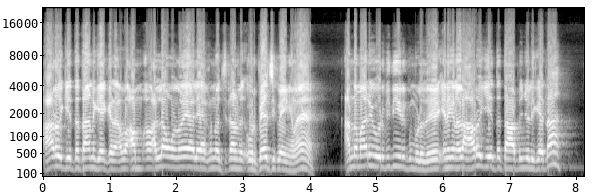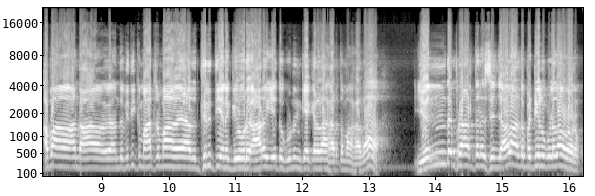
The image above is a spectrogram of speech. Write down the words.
ஆரோக்கியத்தை தான் கேட்குற அல்ல உங்களை நோயாளியாக்கணும்னு வச்சுட்டான்னு ஒரு பேச்சுக்கு வைங்களேன். அந்த மாதிரி ஒரு விதி இருக்கும் பொழுது எனக்கு நல்ல ஆரோக்கியத்தை தா அப்படின்னு சொல்லி கேட்டால் அப்போ அந்த அந்த விதிக்கு மாற்றமாக அதை திருத்தி எனக்கு ஒரு ஆரோக்கியத்தை கொடுன்னு கேட்குறதாக அர்த்தமாகாதா? எந்த பிரார்த்தனை செஞ்சாலும் அந்த பட்டியலுக்குள்ளே தான் வரும்.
